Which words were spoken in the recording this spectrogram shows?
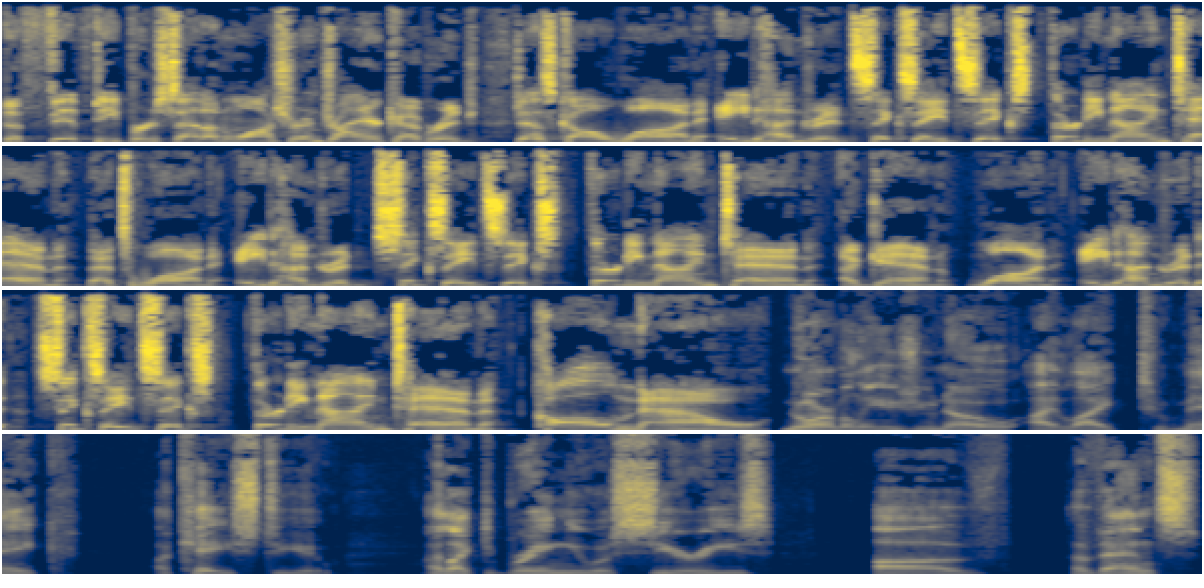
to 50% on washer and dryer coverage. Just call 1 800 686 3910. That's 1 800 686 3910. Again, 1 800 686 3910. Call now. Normally, as you know, I like to make a case to you. I like to bring you a series of events.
